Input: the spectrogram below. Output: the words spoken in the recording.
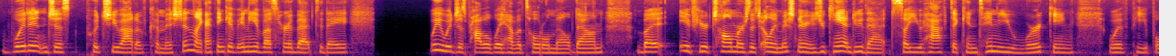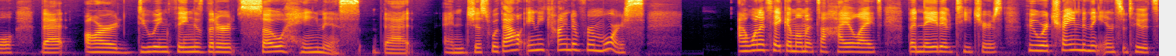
wouldn't just put you out of commission. Like I think if any of us heard that today, we would just probably have a total meltdown. But if you're Chalmers, such early missionaries, you can't do that. So you have to continue working with people that are doing things that are so heinous that and just without any kind of remorse. I want to take a moment to highlight the native teachers who were trained in the institutes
